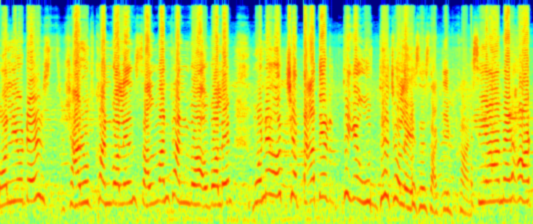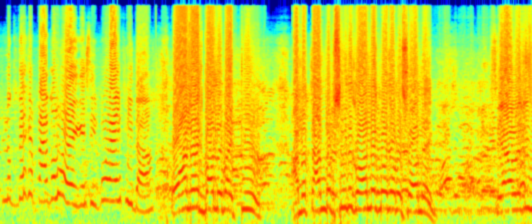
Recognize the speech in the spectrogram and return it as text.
বলিউডের শাহরুখ খান বলেন সালমান খান বলেন মনে হচ্ছে তাদের থেকে ঊর্ধ্বে চলে গেছে সাকিব খান। সিয়ামের হট লুক দেখে পাগল হয়ে গেছি পুরাই ফিদা। অনেক ভালো ভাই টু। আমি তাণ্ডব শুরু থেকে অনেক মজা পেয়েছি অনেক। Siam is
